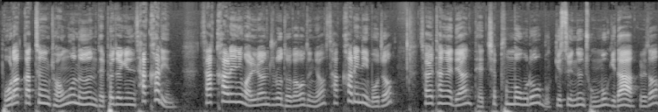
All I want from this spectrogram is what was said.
보락 같은 경우는 대표적인 사카린, 사카린이 관련주로 들어가거든요. 사카린이 뭐죠? 설탕에 대한 대체 품목으로 묶일 수 있는 종목이다. 그래서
